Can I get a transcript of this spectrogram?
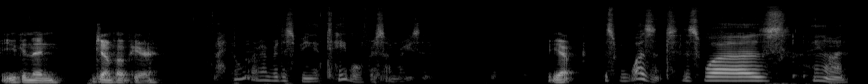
you can then jump up here. I don't remember this being a table for some reason. Yep. This wasn't. This was. Hang on.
